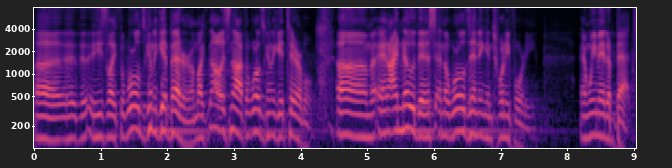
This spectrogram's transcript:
uh, he's like, the world's going to get better. I'm like, no, it's not. The world's going to get terrible. Um, and I know this, and the world's ending in 2040. And we made a bet.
